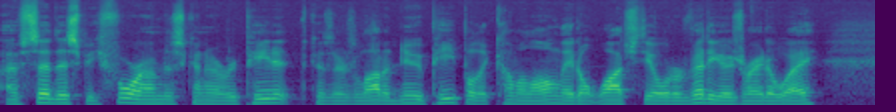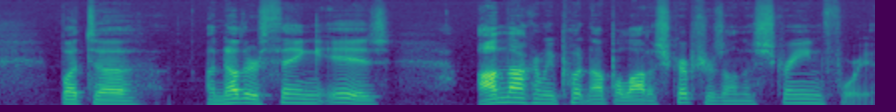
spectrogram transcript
I've said this before, I'm just going to repeat it because there's a lot of new people that come along. They don't watch the older videos right away. But uh, another thing is, I'm not going to be putting up a lot of scriptures on the screen for you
